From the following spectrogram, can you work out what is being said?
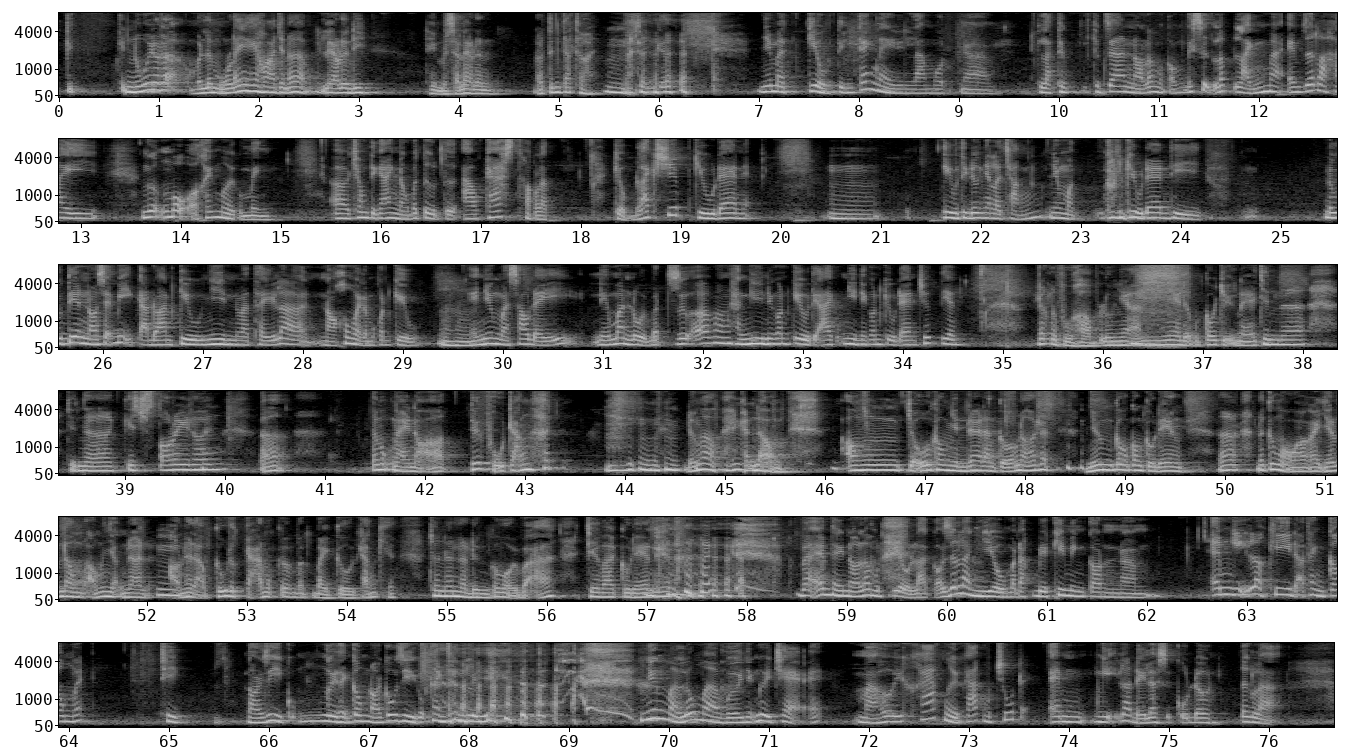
cái cái núi đó đó mình lên muốn lấy cái hoa cho nó leo lên đi, thì mình sẽ leo lên nó tính cách thôi. Ừ, nhưng mà kiểu tính cách này là một à, là thực thực ra nó là một có một cái sự lấp lánh mà em rất là hay ngưỡng mộ ở khách mời của mình. À, trong tiếng Anh nó có từ từ outcast hoặc là kiểu black sheep cừu đen ấy. Uhm, cừu thì đương nhiên là trắng nhưng mà con cừu đen thì đầu tiên nó sẽ bị cả đoàn cừu nhìn và thấy là nó không phải là một con cừu. Uh-huh. thế nhưng mà sau đấy nếu mà nổi bật giữa hàng nghìn những con cừu thì ai cũng nhìn thấy con cừu đen trước tiên. Rất là phù hợp luôn nha anh nghe được một câu chuyện này trên uh, trên uh, cái story thôi. Ừ. đó. Tới một ngày nọ tuyết phủ trắng hết đúng không? Cánh đồng ông chủ không nhìn ra đằng cừu ông đó nhưng có một con cừu đen nó, nó cứ ngồi ngoài đám đông ông nhận ra ừ. ông đã cứu được cả một cái bầy cừu trắng kia. Cho nên là đừng có vội vã chê bai cừu đen. Và em thấy nó là một kiểu là có rất là nhiều mà đặc biệt khi mình còn uh, em nghĩ là khi đã thành công ấy thì nói gì cũng người thành công nói câu gì cũng thành chân lý. Nhưng mà lúc mà với những người trẻ ấy, mà hơi khác người khác một chút ấy, em nghĩ là đấy là sự cô đơn. Tức là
